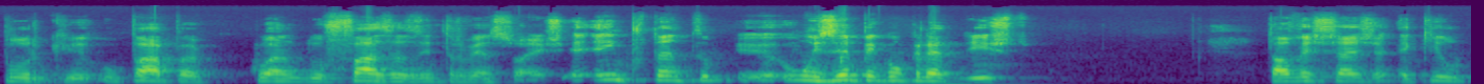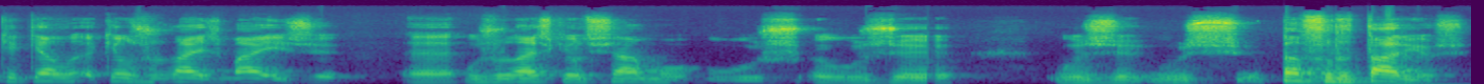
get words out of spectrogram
Porque o Papa, quando faz as intervenções, é, é importante, um exemplo em concreto disto, talvez seja aquilo que aquele, aqueles jornais mais, uh, os jornais que eu chamo os, os, uh, os, os panfletários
